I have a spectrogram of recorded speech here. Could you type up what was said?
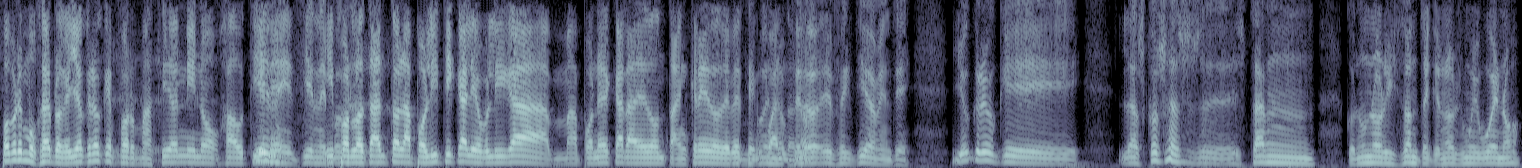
Pobre mujer, porque yo creo que formación ni know-how tiene, y poder. por lo tanto la política le obliga a poner cara de don Tancredo de vez en Bueno, cuando. pero ¿no? efectivamente, yo creo que las cosas eh, están con un horizonte que no es muy bueno.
